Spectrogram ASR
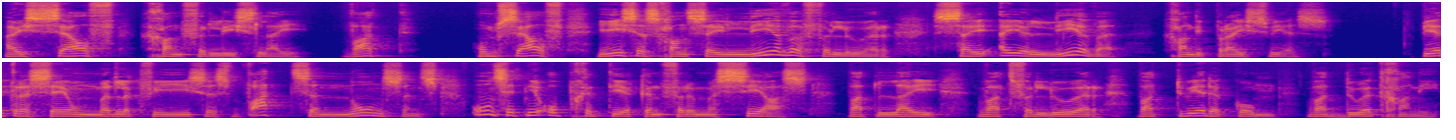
Hy self gaan verlies ly. Wat? Homself. Jesus gaan sy lewe verloor. Sy eie lewe gaan die prys wees. Petrus sê onmiddellik vir Jesus: "Wat 'n nonsens. Ons het nie opgeteken vir 'n Messias wat ly, wat verloor, wat tweede kom, wat doodgaan nie.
